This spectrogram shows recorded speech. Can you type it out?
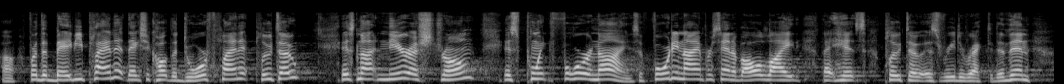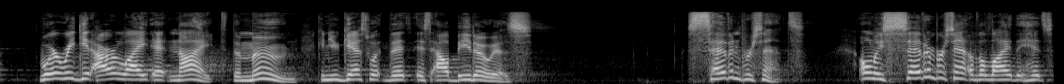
Uh, for the baby planet, they actually call it the dwarf planet, Pluto. It's not near as strong. It's 0.49. So 49% of all light that hits Pluto is redirected. And then where we get our light at night, the moon, can you guess what this albedo is? 7%. Only 7% of the light that hits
